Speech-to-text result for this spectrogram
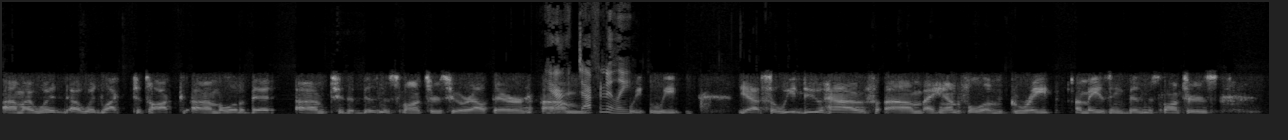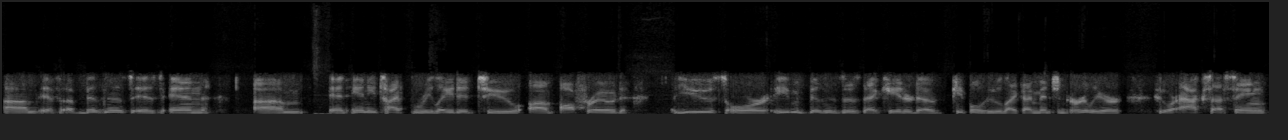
um, I would I would like to talk um, a little bit um, to the business sponsors who are out there. Yeah, Um, definitely. We, we yeah, so we do have um, a handful of great, amazing business sponsors. Um, if a business is in um, in any type related to um, off road use or even businesses that cater to people who, like I mentioned earlier, who are accessing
